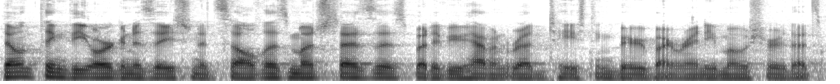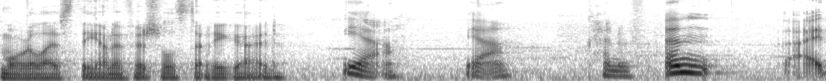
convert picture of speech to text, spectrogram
don't think the organization itself as much says this, but if you haven't read Tasting Beer by Randy Mosher, that's more or less the unofficial study guide. Yeah. Yeah. Kind of. And I,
